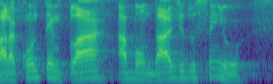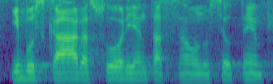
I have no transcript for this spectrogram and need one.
para contemplar a bondade do Senhor e buscar a sua orientação no seu templo.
